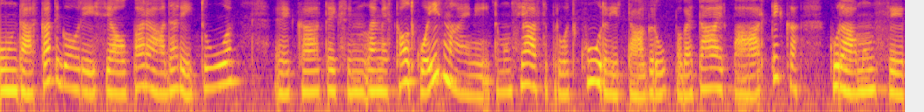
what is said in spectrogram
Un tās kategorijas jau parāda arī to, ka, teiksim, lai mēs kaut ko izmainītu, mums jāsaprot, kura ir tā grupa, vai tā ir pārtika, kurā mums ir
